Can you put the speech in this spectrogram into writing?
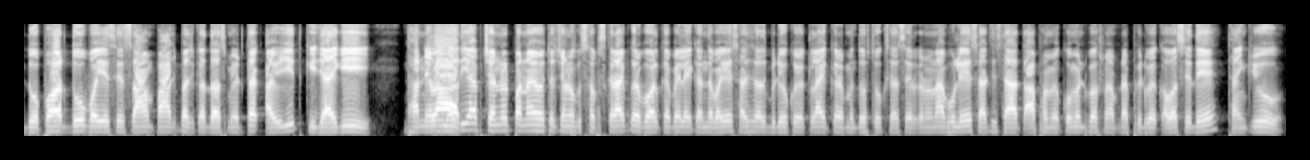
दोपहर दो दो बजे से शाम पाँच बजकर दस मिनट तक आयोजित की जाएगी। धन्यवाद। यदि आप चैनल पर नए हो तो चैनल को सब्सक्राइब कर बॉल का बेल आइकन दबाइए, साथ ही साथ वीडियो को एक लाइक कर अपने दोस्तों के साथ शेयर करना ना भूले। साथ ही साथ आप हमें कमेंट बॉक्स में अपना फीडबैक अवश्य दें। Thank you.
